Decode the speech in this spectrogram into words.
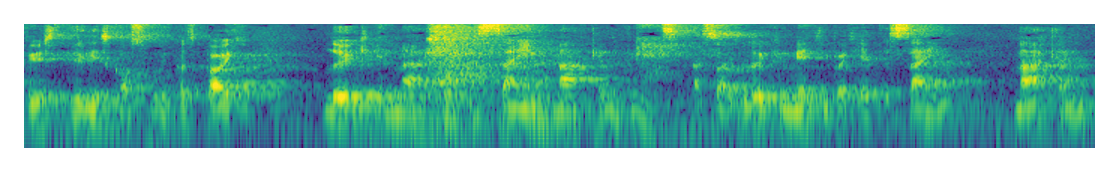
first earliest gospel, because both Luke and Mark have the same Markan events. Uh, sorry, Luke and Matthew both have the same Markan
